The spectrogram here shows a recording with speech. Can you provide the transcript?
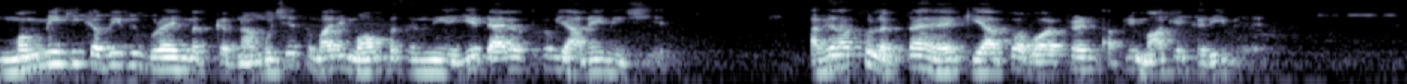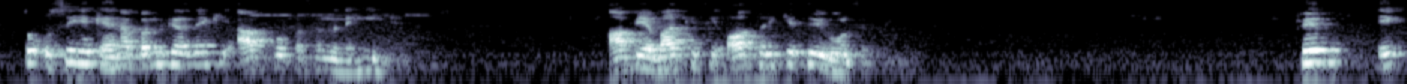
मम्मी की कभी भी बुराई मत करना। मुझे तुम्हारी मॉम पसंद नहीं है। ये डायलॉग तो कभी आना ही नहीं चाहिए। अगर आपको लगता है कि आपका बॉयफ्रेंड अपनी माँ के करीब है तो उसे ये कहना बंद कर दें कि आपको पसंद नहीं है। आप यह बात किसी और तरीके से भी बोल सकती हैं। फिर एक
